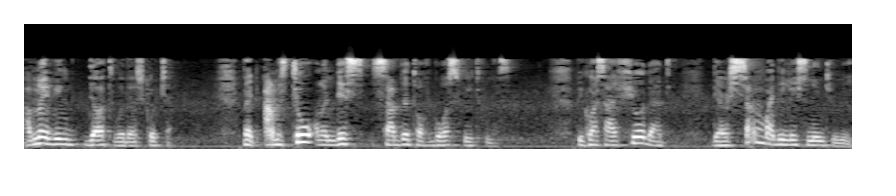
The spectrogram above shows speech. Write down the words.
I've not even dealt with the scripture. But I'm still on this subject of God's faithfulness because I feel that there is somebody listening to me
